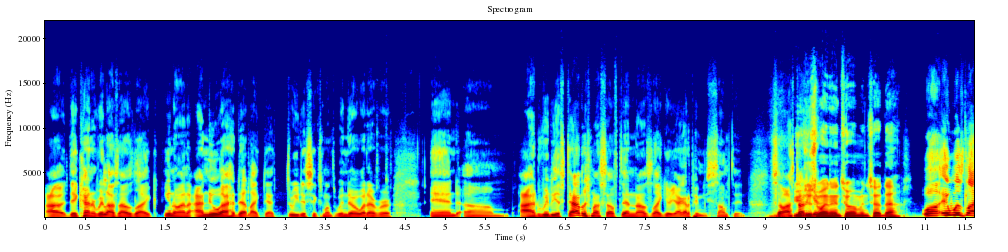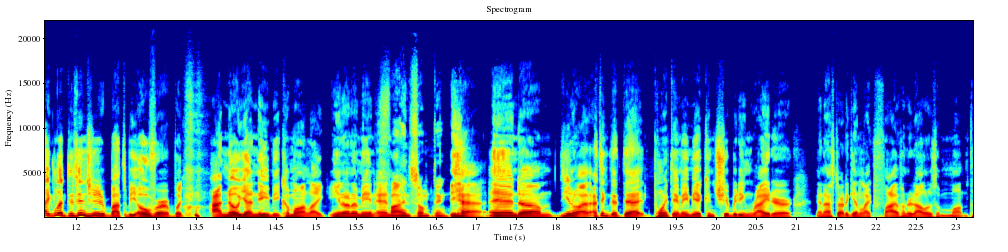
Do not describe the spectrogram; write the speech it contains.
uh, they kind of realized I was like, you know, and I knew I had that like that three to six month window or whatever. And um, I had really established myself then, and I was like, "Yo, y'all gotta pay me something." So I started. You just getting- went into him and said that. well, it was like, "Look, this internship about to be over, but I know y'all need me. Come on, like, you know what I mean?" And Find something. yeah, and um, you know, I I think that that point they made me a contributing writer, and I started getting like five hundred dollars a month.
